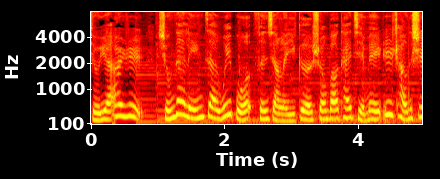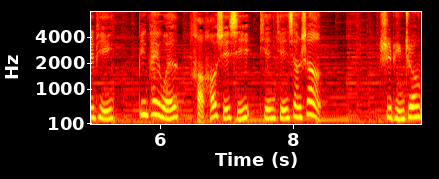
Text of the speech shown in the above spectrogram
九月二日，熊黛林在微博分享了一个双胞胎姐妹日常的视频，并配文：“好好学习，天天向上。”视频中，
